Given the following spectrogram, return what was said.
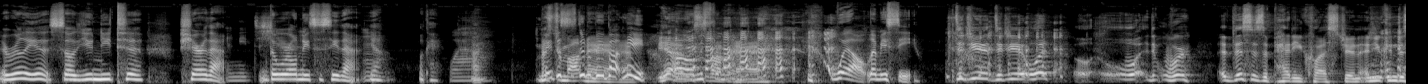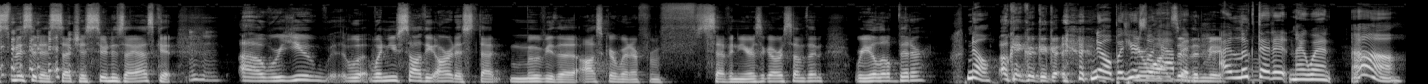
It really is. So you need to share that. need to the share world it. needs to see that. Yeah. Okay. Wow. All right. Mr. this is gonna be about me. Yeah, Oh, Mr. Mopman. Well, let me see. Did you? Did you? What? what were, this is a petty question, and you can dismiss it as such as soon as I ask it. Uh, were you w- when you saw the artist that movie, the Oscar winner from f- seven years ago or something? Were you a little bitter? No. Okay, good, good, good. No, but here's You're what wiser happened. than me. I looked at it and I went, "Oh,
